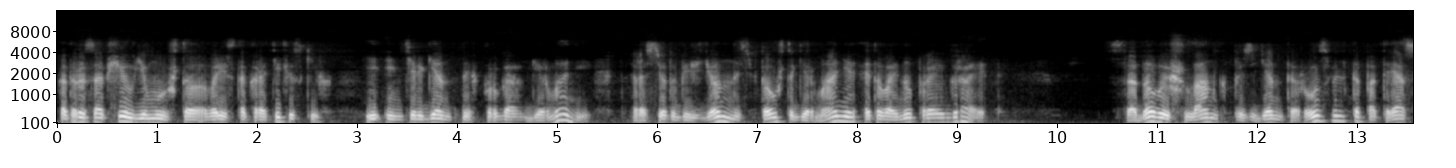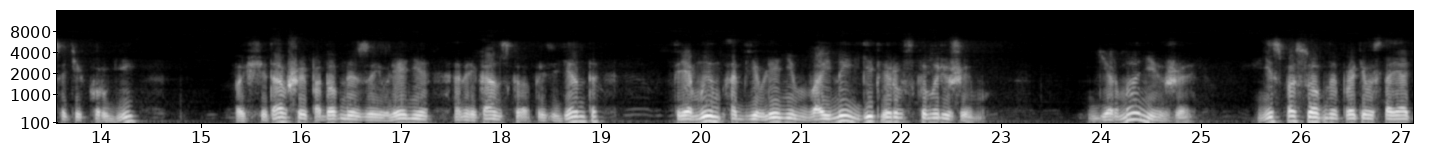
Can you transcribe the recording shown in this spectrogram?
который сообщил ему, что в аристократических и интеллигентных кругах Германии растет убежденность в том, что Германия эту войну проиграет. Садовый шланг президента Рузвельта потряс эти круги, посчитавшие подобное заявление американского президента прямым объявлением войны гитлеровскому режиму. Германия же не способна противостоять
